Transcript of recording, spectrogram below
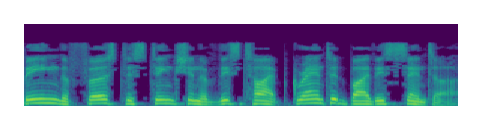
being the first distinction of this type granted by this centre.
